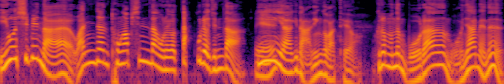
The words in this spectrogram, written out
그러니까 10일 날 완전 통합 신당으로 해서 딱 꾸려진다 예. 이 이야기는 아닌 것 같아요. 그러면은 뭐라 뭐냐면은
